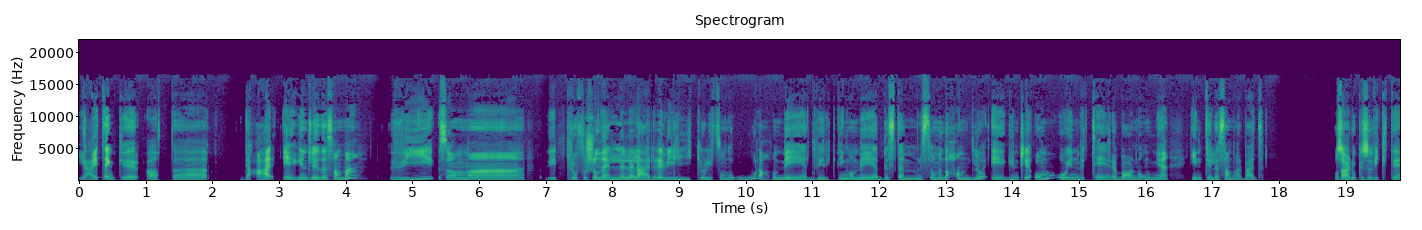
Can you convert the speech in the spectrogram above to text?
Jeg tenker at uh, det er egentlig det samme. Vi som eh, vi profesjonelle eller lærere, vi liker jo litt sånne ord, da. Medvirkning og medbestemmelse. Men det handler jo egentlig om å invitere barn og unge inn til et samarbeid. Og så er det jo ikke så viktig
